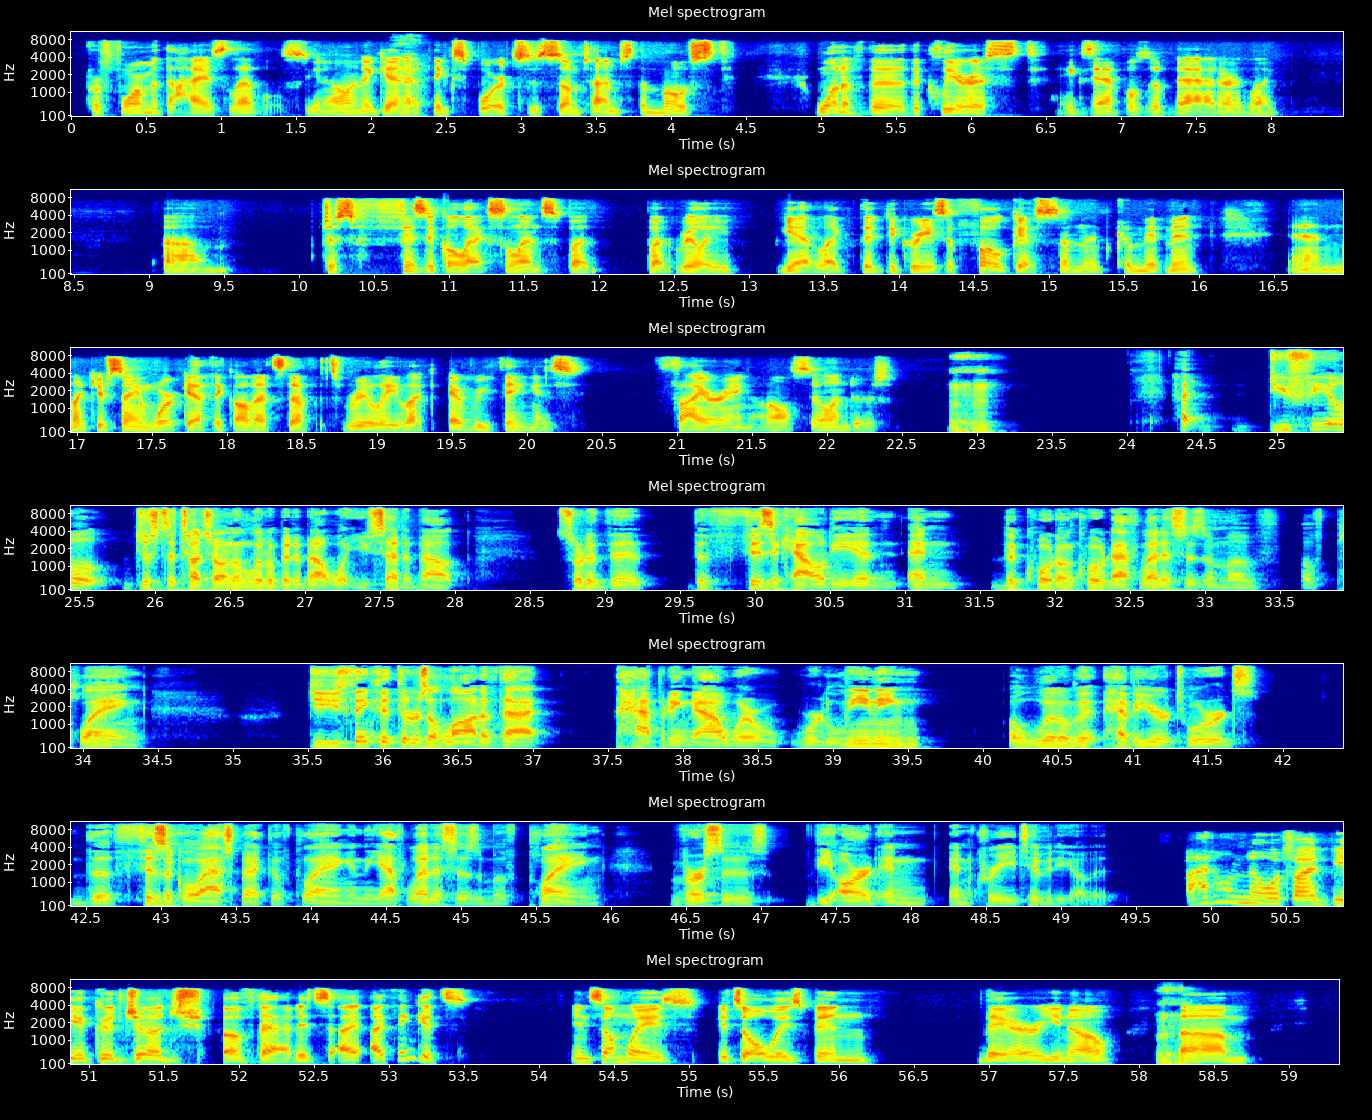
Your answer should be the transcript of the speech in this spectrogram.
perform at the highest levels, you know. And again, yeah. I think sports is sometimes the most one of the the clearest examples of that are like um, just physical excellence, but but really, yeah, like the degrees of focus and the commitment and like you're saying, work ethic, all that stuff. It's really like everything is firing on all cylinders. Mm-hmm. How, do you feel just to touch on a little bit about what you said about sort of the the physicality and and the quote unquote athleticism of of playing. Do you think that there's a lot of that happening now where we're leaning a little bit heavier towards the physical aspect of playing and the athleticism of playing versus the art and, and creativity of it? I don't know if I'd be a good judge of that. It's I, I think it's in some ways it's always been there, you know. Mhm. Um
